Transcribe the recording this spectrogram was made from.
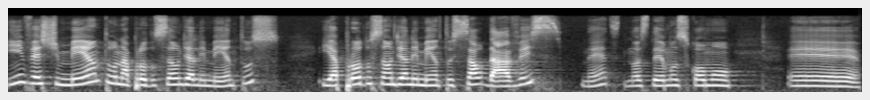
investimento na produção de alimentos e a produção de alimentos saudáveis. Né? Nós temos como é,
